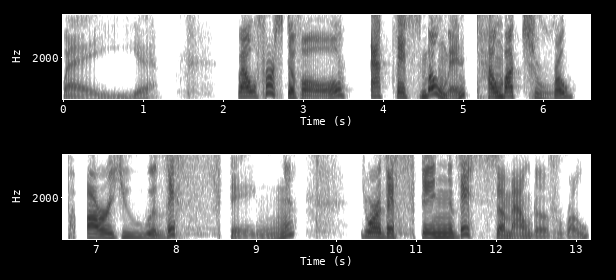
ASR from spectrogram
weigh? Well, first of all, at this moment, how much rope are you lifting? You're lifting this amount of rope.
